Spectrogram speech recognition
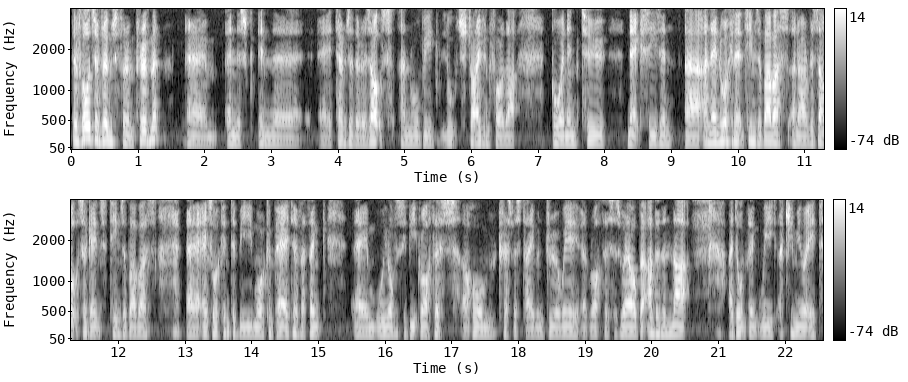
there's loads of rooms for improvement um, in this in the uh, terms of the results, and we'll be striving for that going into next season. Uh, and then looking at teams above us and our results against the teams above us, uh, it's looking to be more competitive. I think um, we obviously beat Rothes at home Christmas time and drew away at Rothes as well. But other than that, I don't think we accumulated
